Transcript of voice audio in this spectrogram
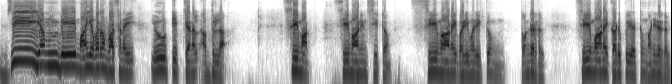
ஜிஎம்பி மாயவரம் வாசனை யூடியூப் சேனல் அப்துல்லா. சீமான் சீமானின் சீற்றம். சீமானை வழிமறிக்கும் தொண்டர்கள். சீமானை கடுப்பு ஏற்றும் மனிதர்கள்.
